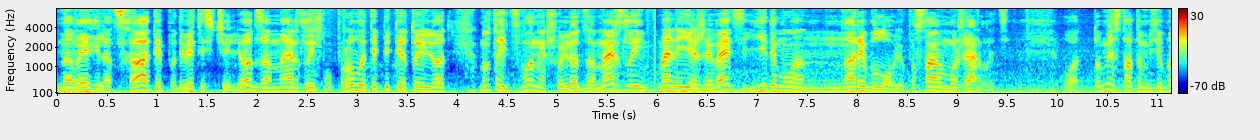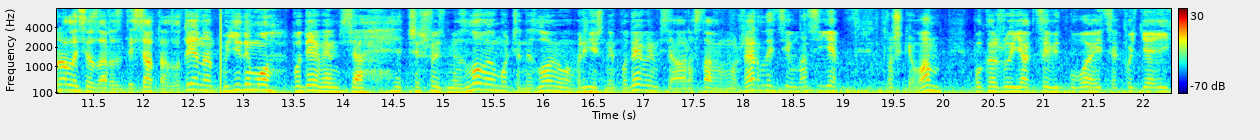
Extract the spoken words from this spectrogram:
на вигляд з хати, подивитись, чи льот замерзлий, попробувати піти той льот. Ну та й дзвони, що льот замерзлий. У мене є живець, їдемо на риболовлю, поставимо жерлиці. От, то ми з татом зібралися, зараз 10 година. Поїдемо, подивимося, чи щось ми зловимо, чи не зловимо. Верніше не подивимося, а розставимо жерлиці. У нас є. Трошки вам покажу, як це відбувається, хоч я їх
